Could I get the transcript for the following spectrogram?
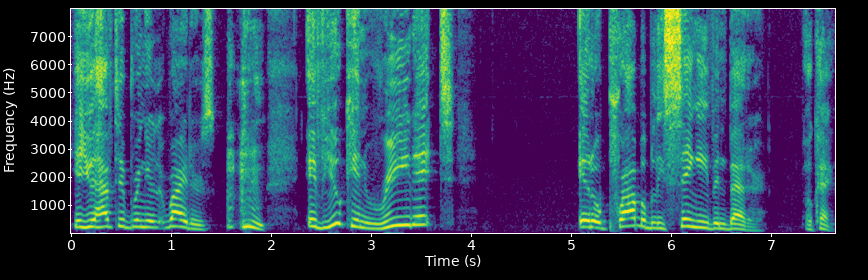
Yeah, you have to bring your writers. if you can read it, it'll probably sing even better. Okay.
